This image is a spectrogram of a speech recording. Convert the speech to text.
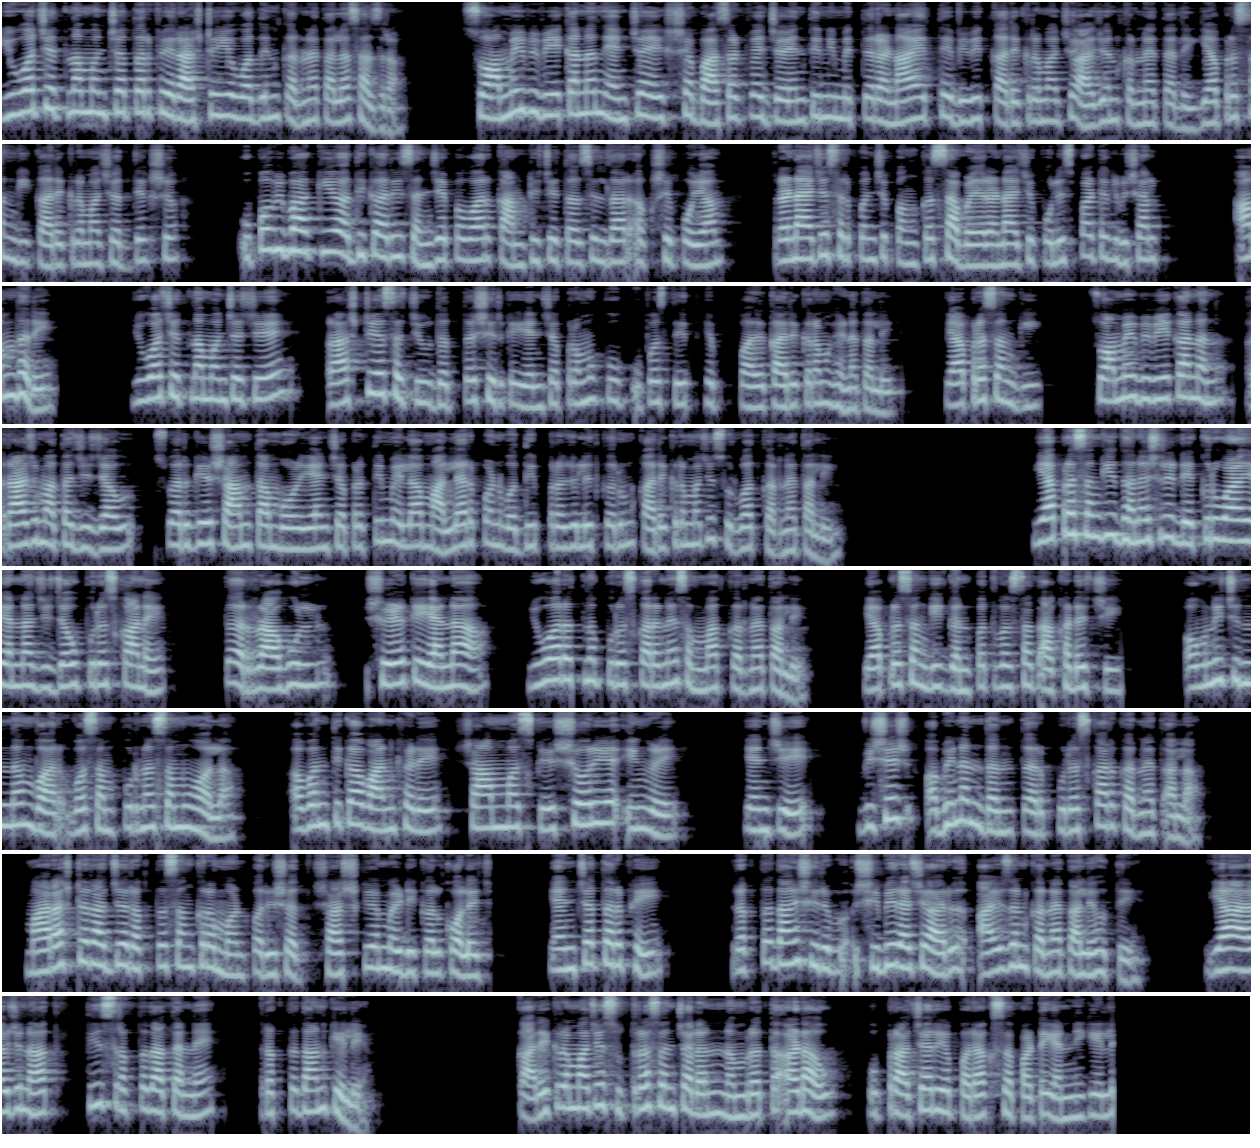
युवा चेतना मंचातर्फे राष्ट्रीय युवा दिन करण्यात आला साजरा. स्वामी विवेकानंद यांच्या एकशे बासष्टव्या जयंतीनिमित्त रणा येथे विविध कार्यक्रमाचे आयोजन करण्यात आले. याप्रसंगी कार्यक्रमाचे अध्यक्ष उपविभागीय अधिकारी संजय पवार कामठीचे तहसीलदार अक्षय पोयाम रणायाचे सरपंच पंकज साबळे रणायाचे पोलीस पाटील विशाल आमधरे युवा चेतना मंचाचे राष्ट्रीय सचिव दत्त शिर्के यांच्या प्रमुख उपस्थित हे कार्यक्रम घेण्यात आले. याप्रसंगी स्वामी विवेकानंद राजमाता जिजाऊ स्वर्गीय श्याम तांबोळ यांच्या प्रतिमेला माल्यार्पण व दीप प्रज्वलित करून कार्यक्रमाची सुरुवात करण्यात आली. याप्रसंगी धनश्री डेकुरवाळ यांना जिजाऊ पुरस्काराने तर राहुल शेळके यांना युवारत्न पुरस्काराने सन्मान करण्यात आले. याप्रसंगी गणपत वस्ताद आखाड्याची अवनी चिंदमवार व संपूर्ण समूहाला अवंतिका वानखेडे श्याम मस्के शौर्य इंगळे यांचे विशेष अभिनंदन तर पुरस्कार करण्यात आला. महाराष्ट्र राज्य रक्तसंक्रमण परिषद शासकीय मेडिकल कॉलेज यांच्यातर्फे रक्तदान शिर शिबिराचे आयो आयोजन करण्यात आले होते. या आयोजनात तीस रक्तदात्यांनी रक्तदान केले. कार्यक्रमाचे सूत्रसंचालन नम्रता अडाव व प्राचार्य पराग सपाटे यांनी केले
